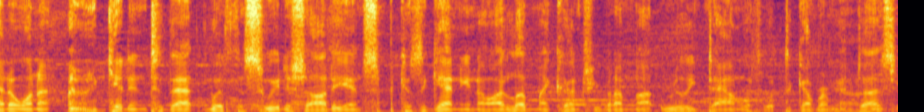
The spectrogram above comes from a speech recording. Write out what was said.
I don't want to get into that with the swedish audience because again you know i love my country but i'm not really down with what the government Yeah, does.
